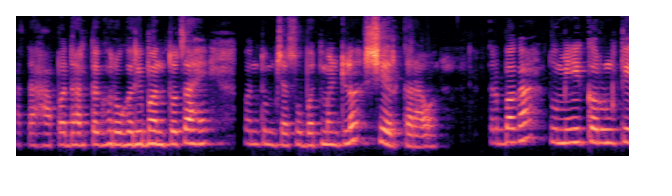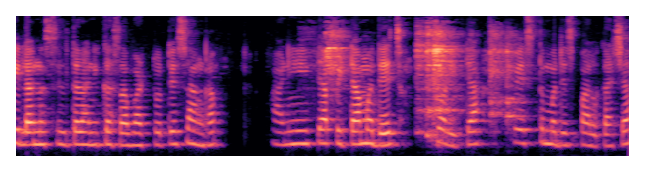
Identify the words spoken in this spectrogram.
आता हा पदार्थ घरोघरी बनतोच आहे पण तुमच्यासोबत म्हटलं शेअर करावं. तर बघा तुम्ही करून केला नसेल तर आणि कसा वाटतो ते सांगा. आणि त्या पिठामध्येच सॉरी त्या पेस्टमध्येच पालकाच्या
